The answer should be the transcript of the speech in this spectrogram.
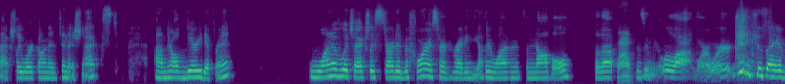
actually work on and finish next. Um, they're all very different. One of which I actually started before I started writing the other one. It's a novel. So that wow. is gonna be a lot more work because I have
